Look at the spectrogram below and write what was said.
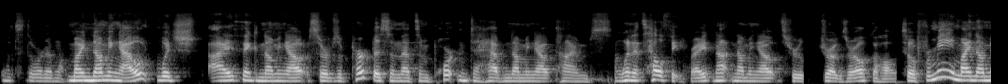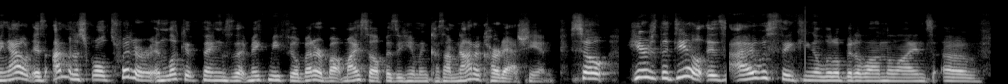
what's the word I want? My numbing out, which I think numbing out serves a purpose. And that's important to have numbing out times when it's healthy, right? Not numbing out through drugs or alcohol. So for me, my numbing out is I'm going to scroll Twitter and look at things that make me feel better about myself as a human because I'm not a Kardashian. So here's the deal is I was thinking a little bit along the lines of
